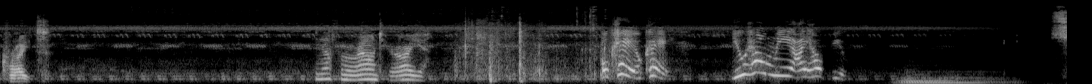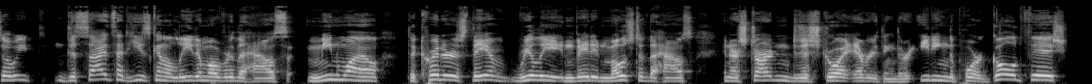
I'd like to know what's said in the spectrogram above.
Krites. You're not from around here, are you? Okay, okay. You help me, I help you. So he decides that he's going to lead him over to the house. Meanwhile, the critters, they have really invaded most of the house and are starting to destroy everything. They're eating the poor goldfish.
